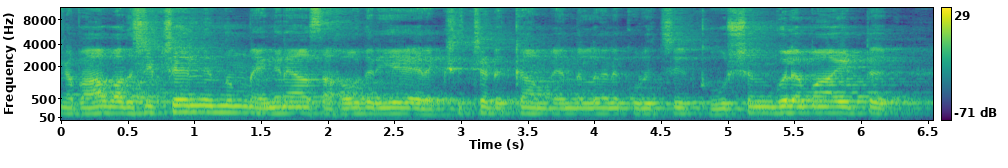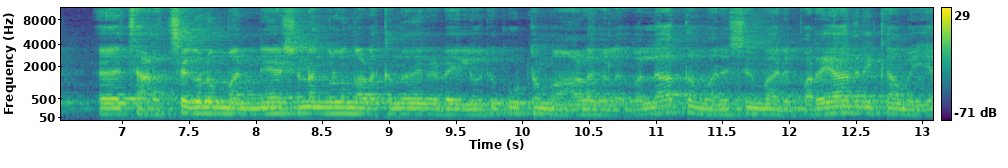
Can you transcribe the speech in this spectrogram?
അപ്പോൾ ആ വധശിക്ഷയിൽ നിന്നും എങ്ങനെ ആ സഹോദരിയെ രക്ഷിച്ചെടുക്കാം എന്നുള്ളതിനെക്കുറിച്ച് കൂശങ്കുലമായിട്ട് ചർച്ചകളും അന്വേഷണങ്ങളും നടക്കുന്നതിനിടയിൽ ഒരു കൂട്ടം ആളുകൾ വല്ലാത്ത മനുഷ്യന്മാർ പറയാതിരിക്കാൻ വയ്യ.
